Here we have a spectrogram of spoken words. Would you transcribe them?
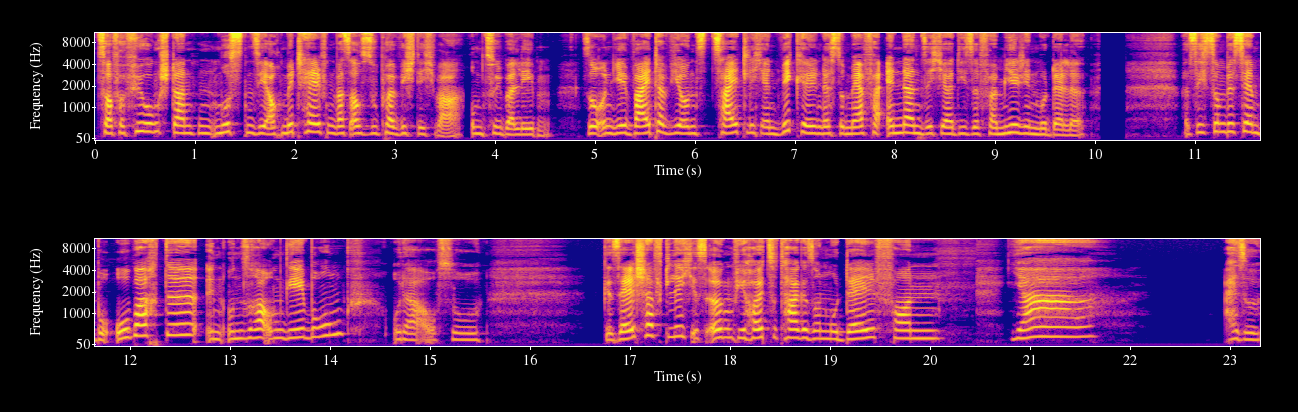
zur Verfügung standen, mussten sie auch mithelfen, was auch super wichtig war, um zu überleben. So, und je weiter wir uns zeitlich entwickeln, desto mehr verändern sich ja diese Familienmodelle. Was ich so ein bisschen beobachte in unserer Umgebung oder auch so gesellschaftlich, ist irgendwie heutzutage so ein Modell von, ja, also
